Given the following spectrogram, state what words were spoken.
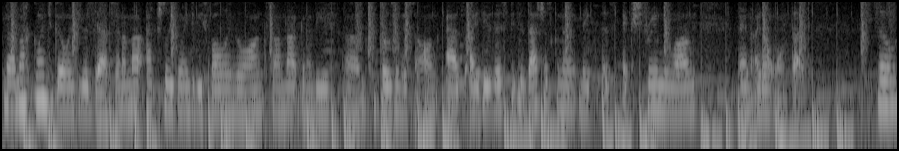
Now, I'm not going to go into the depths, and I'm not actually going to be following along, so I'm not going to be um, composing a song as I do this because that's just going to make this extremely long, and I don't want that. So,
